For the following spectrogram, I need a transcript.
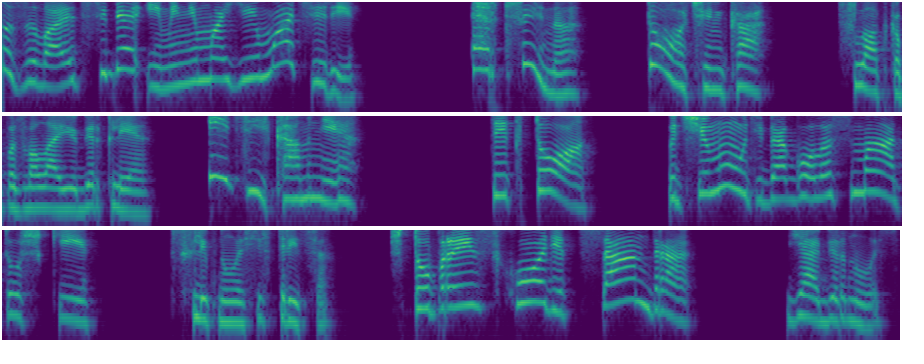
называет себя именем моей матери?» «Эрджина, доченька!» Сладко позвала ее Берклея. «Иди ко мне!» «Ты кто? Почему у тебя голос матушки?» всхлипнула сестрица. «Что происходит, Сандра?» Я обернулась.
